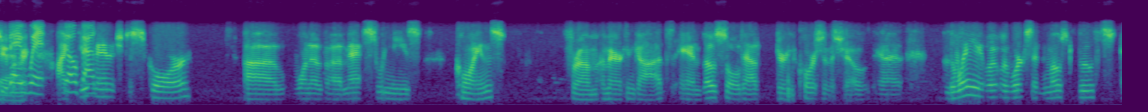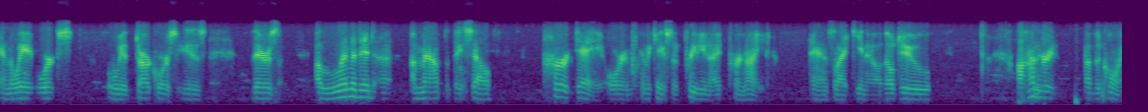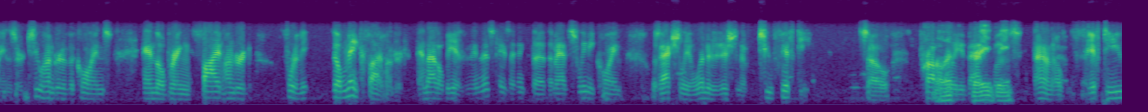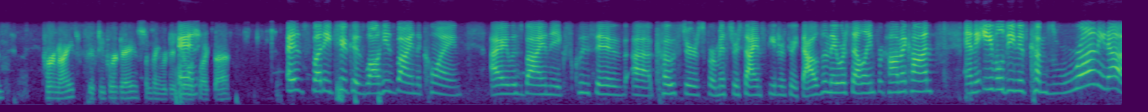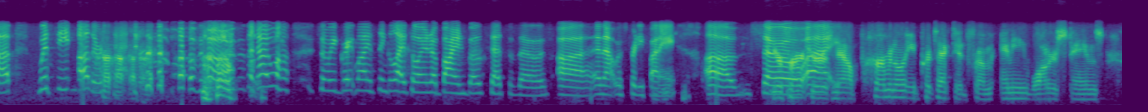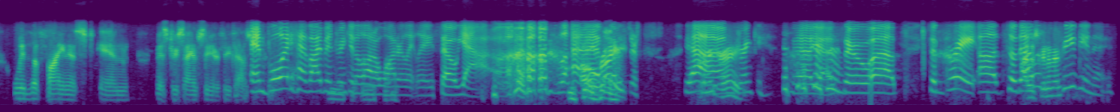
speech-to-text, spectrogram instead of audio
super. they quick. went I so did fast. manage to score uh, one of uh, Mad Sweeney's coins from American Gods, and those sold out during the course of the show. Uh, the way it, it works at most booths and the way it works with Dark Horse is there's a limited uh, amount that they sell per day, or in, in the case of preview night, per night. And it's like, you know, they'll do a hundred of the coins or 200 of the coins, and they'll bring 500 for the. They'll make 500, and that'll be it. And in this case, I think the the Mad Sweeney coin was actually a limited edition of 250. So probably that crazy. was I don't know 50 per night, 50 per day, something ridiculous And- like that. It's funny too because while he's buying the coin, I was buying the exclusive uh, coasters for Mystery Science Theater 3000 they were selling for Comic Con, and the evil genius comes running up with the other set of those that I want. So we great minds think alike. So I ended up buying both sets of those, uh, and that was pretty funny. Um, so Your furniture uh, is now permanently protected from any water stains with the finest in Mystery Science Theater 3000. and boy, have I been drinking a lot of water lately. So yeah, uh, I'm glad. Oh, I have right. posters. Yeah, Great, I'm drinking. Yeah, yeah. So, uh, so great. Uh, so that I was men- preview night.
